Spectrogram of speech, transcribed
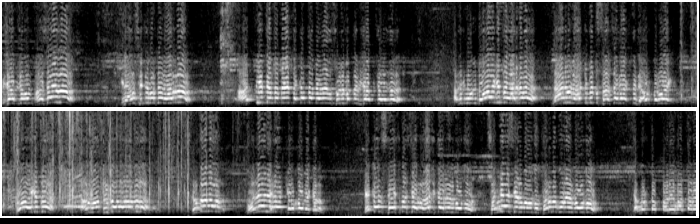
ಬಿಜಾಪುರ ಜಿಲ್ಲೆ ಭಾಷೆ ಇದು ಇಲ್ಲಿ ಯಾರು ಸಿಟಿ ಬರ್ತಾರೆ ಯಾರು ಆತ್ಮೀಯತೆಯಿಂದ ಬೆಳೀತಕ್ಕಂಥ ಬೆಳೆ ಸುಳಿ ಮಕ್ಕಳು ಬಿಜಾಪುರ ಜಿಲ್ಲೆ ಇದು. ಅದಕ್ಕೆ ನಿಮ್ಗೆ ನೋವಾಗಿತ್ತು ಯಾರಿಗಾರ ನಾನು ನಿಮ್ಗೆ ಅಡ್ಡ ಬಿದ್ದು ಸಾಸಾಗ ಹಾಕ್ತೀನಿ ಅವ್ರ ಪರವಾಗಿ ನೋವಾಗಿತ್ತು ಅವ್ರು ನೋವು ತಿಳ್ಕೊಬಾರ್ದು ತಿಳ್ಕೊಬಾರ್ದು ಒಳ್ಳೆಯದು ಹೇಳೋಕೆ ಕೇಳ್ಕೋಬೇಕದನ್ನ ಬೇಕಾದ್ರೆ ಶ್ರೇಷ್ಠ ಮನುಷ್ಯರು ರಾಜಕಾರಣ ಇರ್ಬೋದು ಸನ್ಯಾಸಿ ಇರ್ಬೋದು ಧರ್ಮಗುರು ಇರ್ಬೋದು ಎಲ್ಲರೂ ತಪ್ಪು ಮಾಡೇ ಮಾಡ್ತಾರ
